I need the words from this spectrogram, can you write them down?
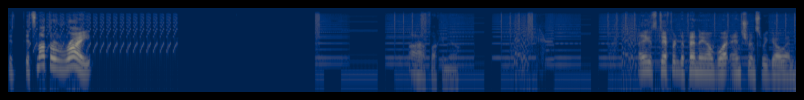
It, it's not the right. I don't fucking know. I think it's different depending on what entrance we go in.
